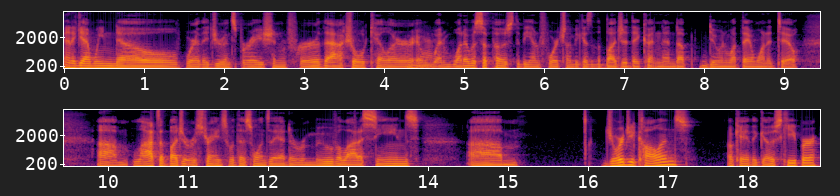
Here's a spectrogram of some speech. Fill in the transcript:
And again, we know where they drew inspiration for the actual killer and, and what it was supposed to be. Unfortunately, because of the budget, they couldn't end up doing what they wanted to. Um, lots of budget restraints with this one. So they had to remove a lot of scenes. Um, Georgie Collins, okay, the ghost keeper.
